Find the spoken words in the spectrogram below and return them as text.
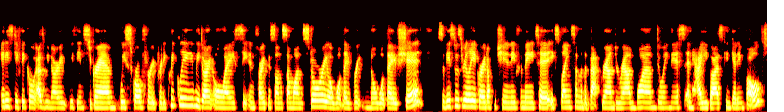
it is difficult. As we know with Instagram, we scroll through pretty quickly. We don't always sit and focus on someone's story or what they've written or what they've shared. So, this was really a great opportunity for me to explain some of the background around why I'm doing this and how you guys can get involved.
